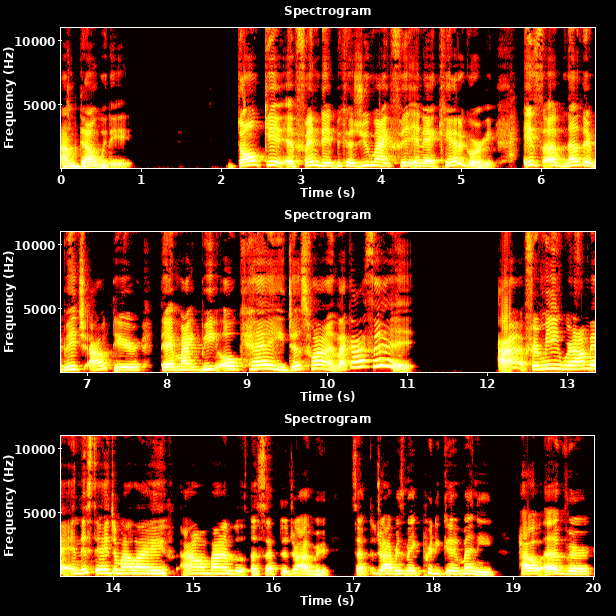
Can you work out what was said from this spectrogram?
I'm done with it don't get offended because you might fit in that category. It's another bitch out there that might be okay, just fine. Like I said, I for me where I'm at in this stage of my life, I don't mind a SEPTA driver. SEPTA drivers make pretty good money. However,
